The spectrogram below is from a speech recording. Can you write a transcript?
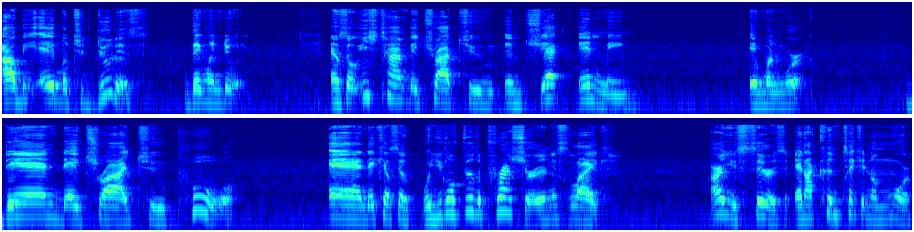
I'll be able to do this. They wouldn't do it. And so each time they tried to inject in me, it wouldn't work. Then they tried to pull, And they kept saying, Well, you're gonna feel the pressure and it's like, Are you serious? And I couldn't take it no more.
